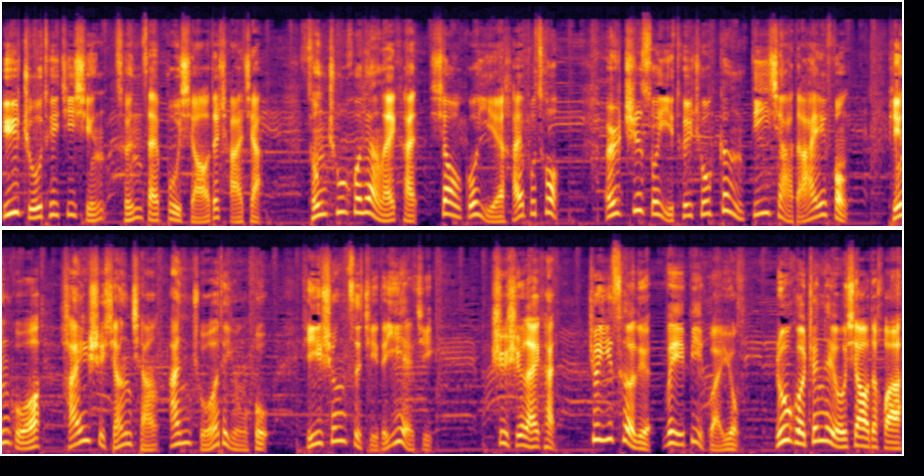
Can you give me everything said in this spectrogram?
与主推机型存在不小的差价，从出货量来看，效果也还不错。而之所以推出更低价的 iPhone，苹果还是想抢安卓的用户，提升自己的业绩。事实来看，这一策略未必管用。如果真的有效的话，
